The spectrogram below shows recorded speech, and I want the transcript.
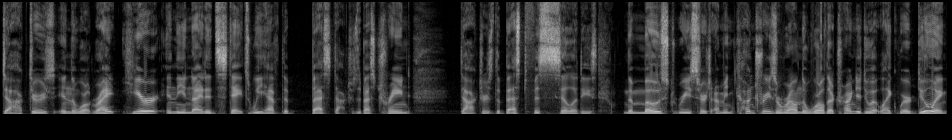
doctors in the world, right? Here in the United States, we have the best doctors, the best trained doctors, the best facilities, the most research. I mean, countries around the world are trying to do it like we're doing,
